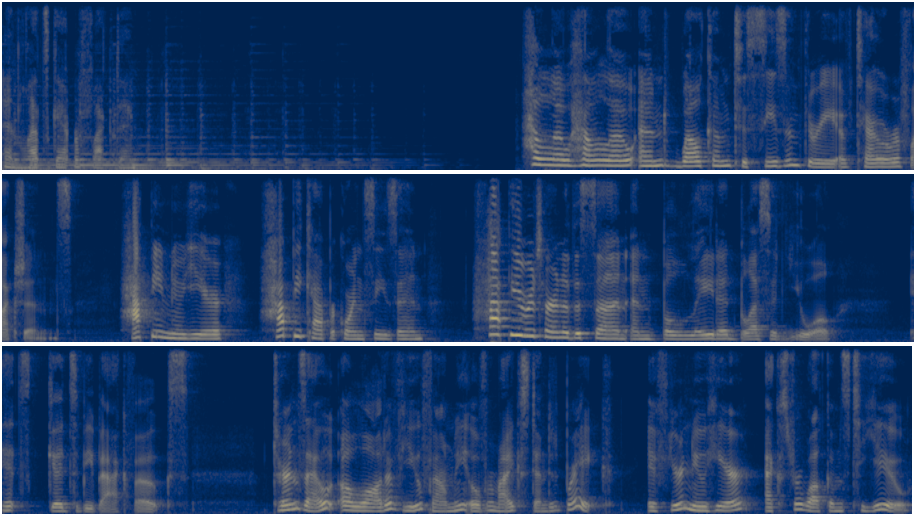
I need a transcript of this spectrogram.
and let's get reflecting. Hello, hello, and welcome to season three of Tarot Reflections. Happy New Year, happy Capricorn season, happy return of the sun, and belated blessed Yule. It's good to be back, folks. Turns out a lot of you found me over my extended break. If you're new here, extra welcomes to you.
